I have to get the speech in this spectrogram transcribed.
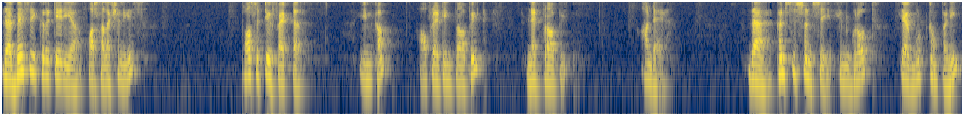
The basic criteria for selection is positive factor income, operating profit, net profit and the consistency in growth, a good company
